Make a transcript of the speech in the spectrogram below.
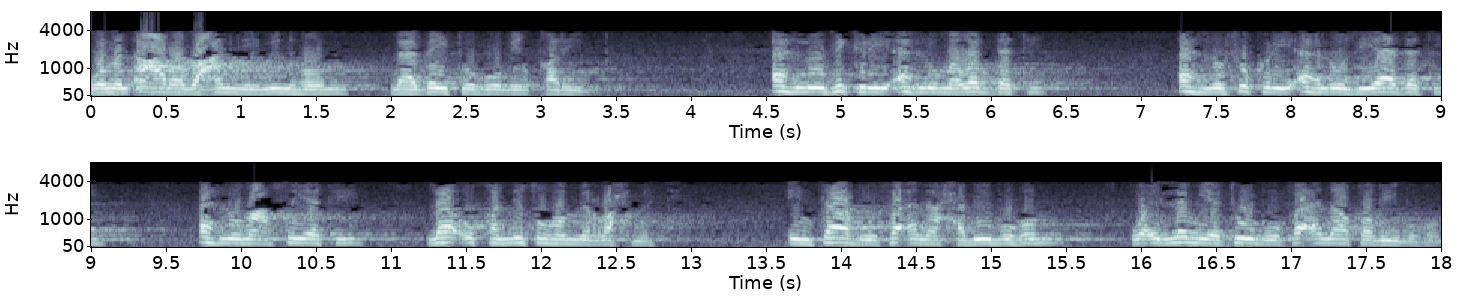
ومن أعرض عني منهم ناديته من قريب. أهل ذكري أهل مودتي أهل شكري أهل زيادتي أهل معصيتي لا أقنطهم من رحمتي. إن تابوا فأنا حبيبهم وإن لم يتوبوا فأنا طبيبهم.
